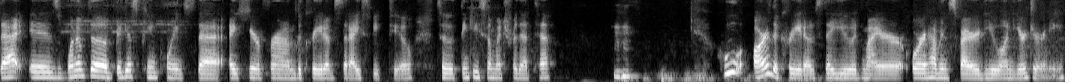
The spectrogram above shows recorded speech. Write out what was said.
That is one of the biggest pain points that I hear from the creatives that I speak to. So thank you so much for that tip. Mm-hmm. Who are the creatives that you admire or have inspired you on your journey?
